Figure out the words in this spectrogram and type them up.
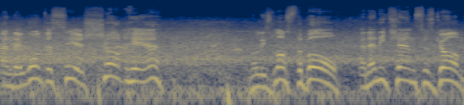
And they want to see a shot here. Well, he's lost the ball, and any chance has gone.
